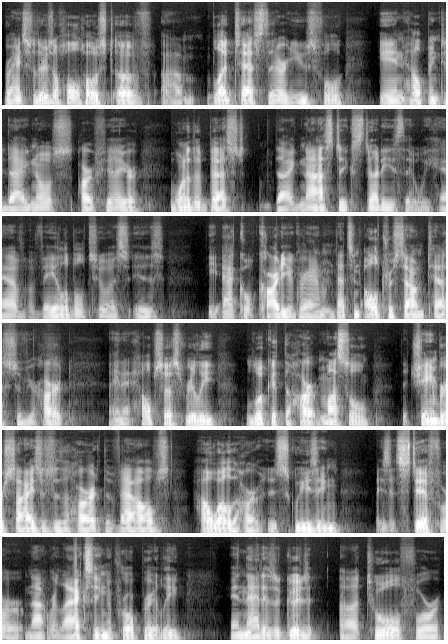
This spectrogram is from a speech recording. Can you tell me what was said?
Right. So there's a whole host of um, blood tests that are useful in helping to diagnose heart failure. One of the best diagnostic studies that we have available to us is the echocardiogram. That's an ultrasound test of your heart, and it helps us really look at the heart muscle, the chamber sizes of the heart, the valves, how well the heart is squeezing, is it stiff or not relaxing appropriately. And that is a good uh, tool for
